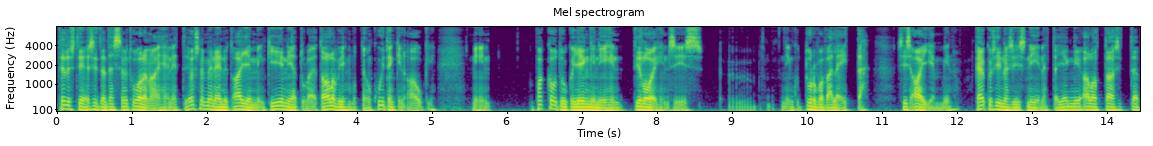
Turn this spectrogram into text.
tietysti esitän tässä nyt huolenaiheen, että jos ne menee nyt aiemmin kiinni ja tulee talvi, mutta ne on kuitenkin auki, niin pakkautuuko jengi niihin tiloihin siis niin kuin turvaväleittä, siis aiemmin? Käykö siinä siis niin, että jengi aloittaa sitten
